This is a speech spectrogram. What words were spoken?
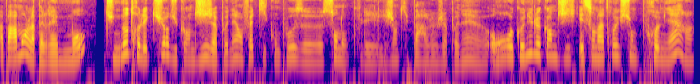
Apparemment, on l'appellerait Mo. C'est une autre lecture du kanji japonais en fait qui compose euh, son nom. Les, gens qui parlent japonais euh, auront reconnu le kanji. Et son introduction première,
